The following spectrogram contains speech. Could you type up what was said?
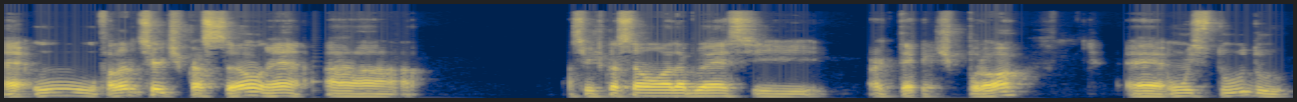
É, um, falando de certificação, né? A, a certificação AWS Architect Pro, é, um estudo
